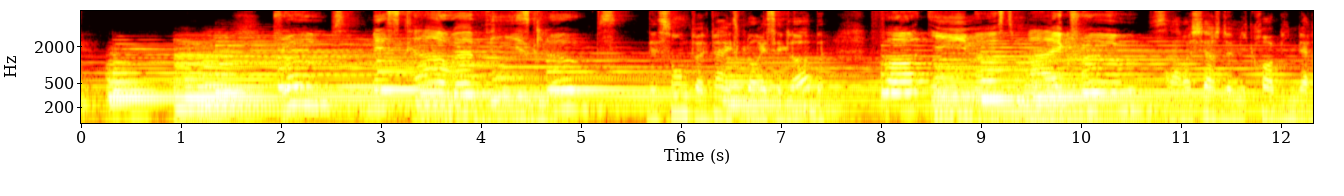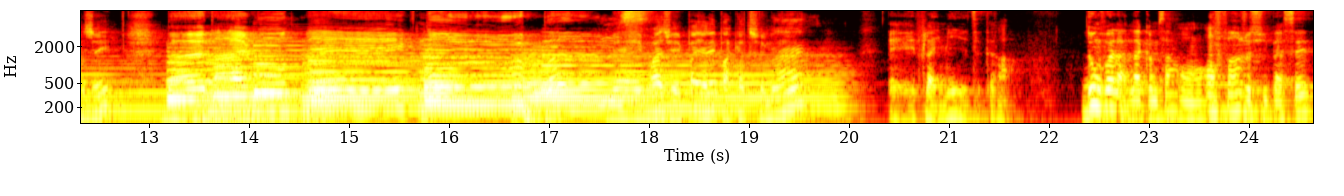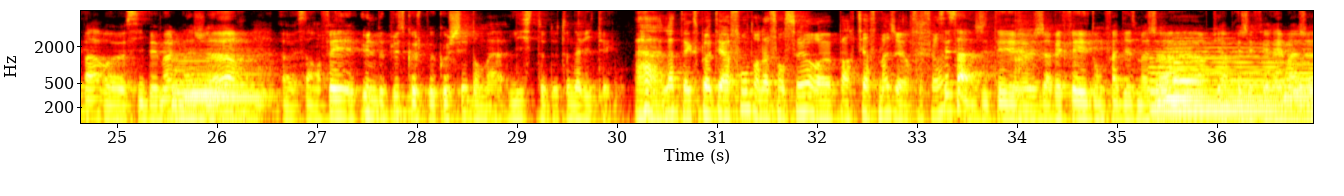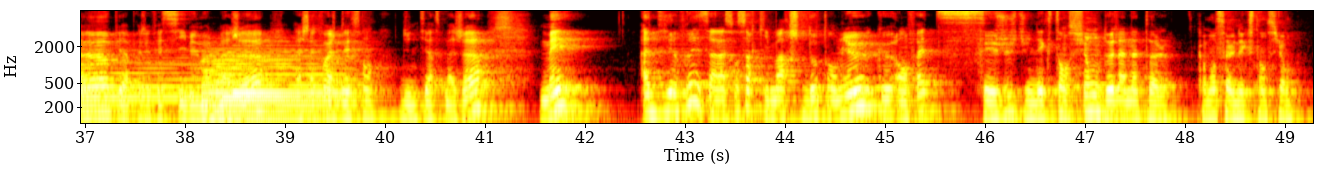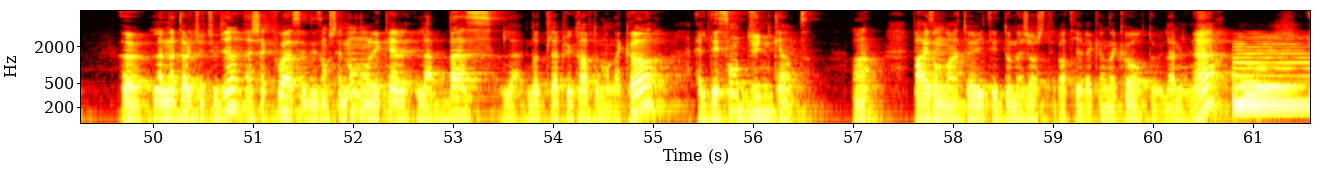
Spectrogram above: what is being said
Probes may scour these globes Des sondes peuvent bien explorer ces globes for microbes, à la recherche de microbes immergés, but I won't make no bones. mais moi je vais pas y aller par quatre chemins. et Fly Me, etc. Donc voilà, là comme ça, en- enfin je suis passé par euh, si bémol majeur. Euh, ça en fait une de plus que je peux cocher dans ma liste de tonalités. Ah, là t'as exploité à fond ton ascenseur euh, par tierce majeure, c'est ça? C'est ça, j'étais, euh, j'avais fait donc Fa dièse majeur, puis après j'ai fait Ré majeur, puis après j'ai fait Si bémol majeur. À chaque fois je descends d'une tierce majeure. Mais à dire vrai, c'est un ascenseur qui marche d'autant mieux que en fait c'est juste une extension de l'anatole. Comment ça une extension? Euh, l'anatole, tu te souviens, à chaque fois, c'est des enchaînements dans lesquels la basse, la note la plus grave de mon accord, elle descend d'une quinte. hein. Par exemple, dans la tonalité de Do majeur, j'étais parti avec un accord de La mineur,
